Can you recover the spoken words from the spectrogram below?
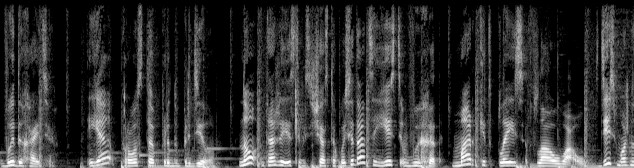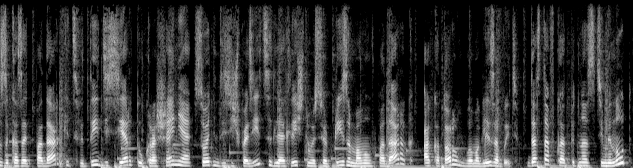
Выдыхайте. Я просто предупредила. Но даже если вы сейчас в такой ситуации, есть выход. Marketplace Flow Wow. Здесь можно заказать подарки, цветы, десерты, украшения, сотни тысяч позиций для отличного сюрприза мамам в подарок, о котором вы могли забыть. Доставка от 15 минут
